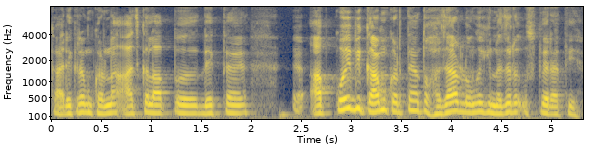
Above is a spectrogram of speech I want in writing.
कार्यक्रम करना आजकल आप देखते हैं, आप कोई भी काम करते हैं तो हज़ार लोगों की नज़र उस पर रहती है।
